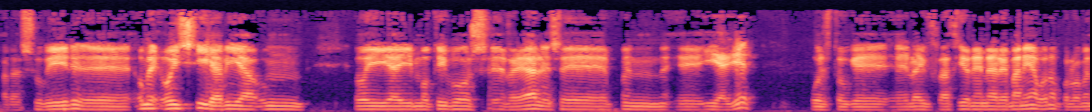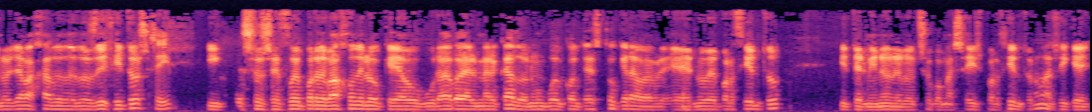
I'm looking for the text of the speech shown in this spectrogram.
para, subir. Eh, hombre, hoy sí había un. Hoy hay motivos eh, reales en, y ayer, puesto que la inflación en Alemania, bueno, por lo menos ya ha bajado de dos dígitos. Sí. Incluso se fue por debajo de lo que auguraba el mercado en un buen contexto, que era el 9%, y terminó en el 8,6%, ¿no? Así que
